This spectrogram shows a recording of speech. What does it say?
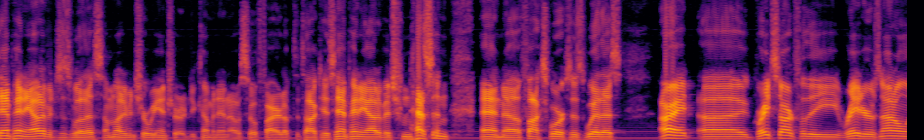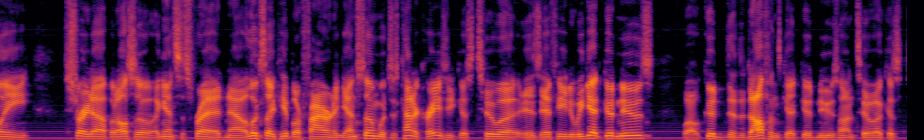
Sam Panayotovich is with us. I'm not even sure we introed you coming in. I was so fired up to talk to you. Sam Panayotovich from NESN and uh, Fox Sports is with us. All right, uh, great start for the Raiders, not only straight up, but also against the spread. Now, it looks like people are firing against them, which is kind of crazy because Tua is iffy. Do we get good news? Well, good. Did the Dolphins get good news on Tua? Because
